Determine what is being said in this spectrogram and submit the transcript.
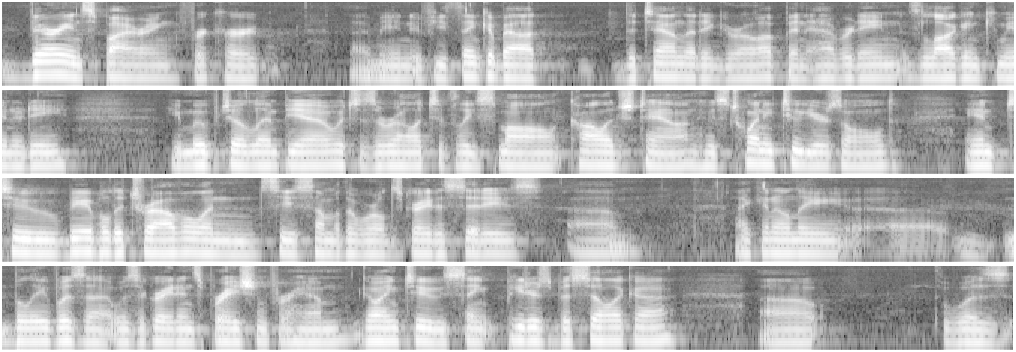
very inspiring for Kurt. I mean, if you think about the town that he grew up in, Aberdeen, is logging community. He moved to Olympia, which is a relatively small college town, who's 22 years old, and to be able to travel and see some of the world's greatest cities. Um, I can only uh, believe was a, was a great inspiration for him. Going to St. Peter's Basilica uh, was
